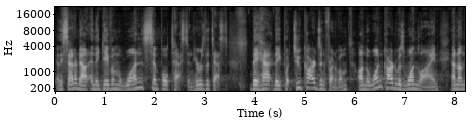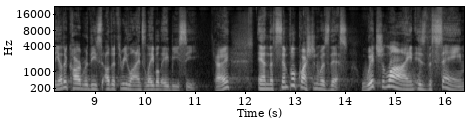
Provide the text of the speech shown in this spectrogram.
and they sat him down, and they gave him one simple test. And here was the test: they had they put two cards in front of him. On the one card was one line, and on the other card were these other three lines labeled ABC. Okay? And the simple question was this which line is the same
